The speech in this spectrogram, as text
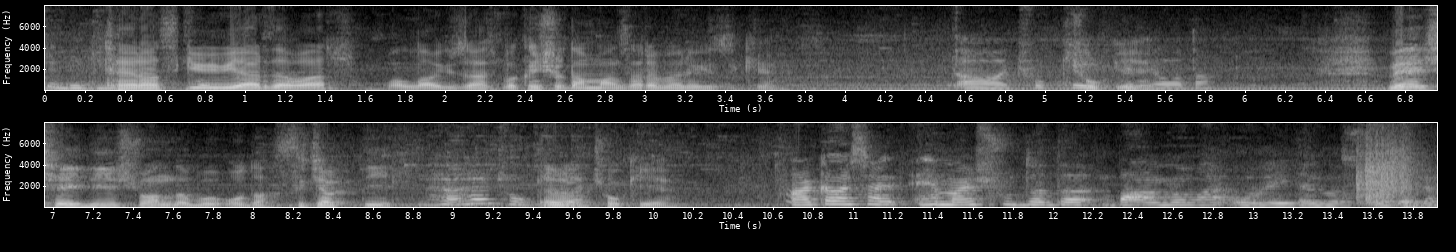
gibi bir Teras gibi bir yer de var. Vallahi güzel. Bakın şuradan manzara böyle gözüküyor. Aa çok keyifli iyi. bir oda. Ve şey değil şu anda bu oda. Sıcak değil. çok iyi. Evet çok iyi. Arkadaşlar hemen şurada da banyo var. Orayı da gösterelim.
